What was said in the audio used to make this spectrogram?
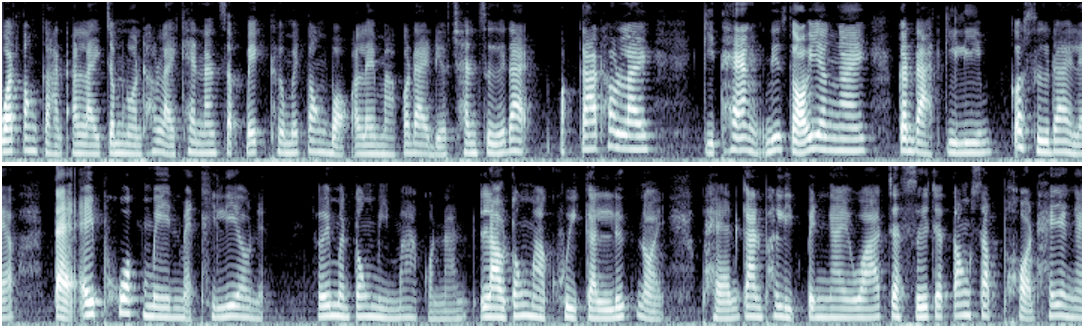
ว่าต้องการอะไรจำนวนเท่าไหร่แค่นั้นสเปค เธอไม่ต้องบอกอะไรมาก็ได้เดี๋ยวฉันซื้อได้ปากกาเท่าไหร่กี่แท่งดินสอยังไง กระดาษกี่รีมก็ซื้อได้แล้ว แต่ไอ้พวกเมนแมทเทียลเนี่ย เฮ้ยมันต้องมีมากกว่านั้น เราต้องมาคุยกันลึกหน่อย แผนการผลิตเป็นไงวะ จะซื้อจะต้องซัพพอร์ตให้ยังไง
